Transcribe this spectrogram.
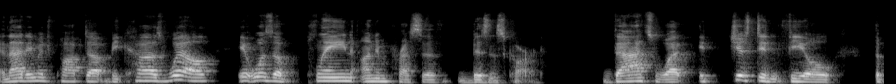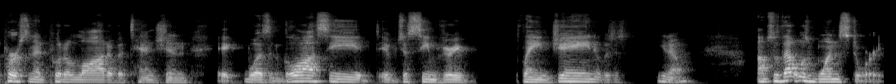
and that image popped up because, well, it was a plain, unimpressive business card. That's what it just didn't feel the person had put a lot of attention. It wasn't glossy. It, it just seemed very plain Jane. It was just, you know. Um, so that was one story.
